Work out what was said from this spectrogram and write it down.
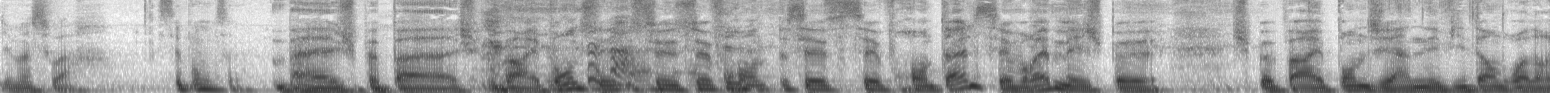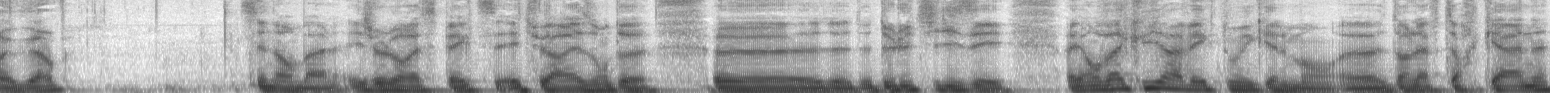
demain soir? C'est bon ça. Bah, je peux pas, je peux pas répondre. C'est frontal, c'est vrai, mais je peux, je peux pas répondre. J'ai un évident droit de réserve. C'est normal et je le respecte et tu as raison de, euh, de, l'utiliser. on va accueillir avec nous également euh, dans l'After Can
